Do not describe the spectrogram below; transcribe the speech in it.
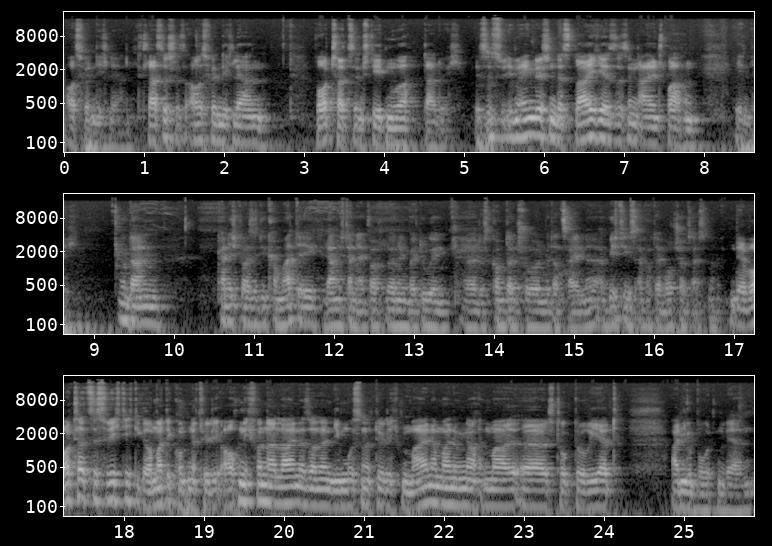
auswendig lernen. Klassisches Auswendiglernen, Wortschatz entsteht nur dadurch. Es ist im Englischen das gleiche, es ist in allen Sprachen ähnlich. Und dann kann ich quasi die Grammatik, lerne ich dann einfach Learning by Doing. Äh, das kommt dann schon mit der Zeit. Ne? Wichtig ist einfach der Wortschatz erstmal. Der Wortschatz ist wichtig, die Grammatik kommt natürlich auch nicht von alleine, sondern die muss natürlich meiner Meinung nach immer äh, strukturiert angeboten werden.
